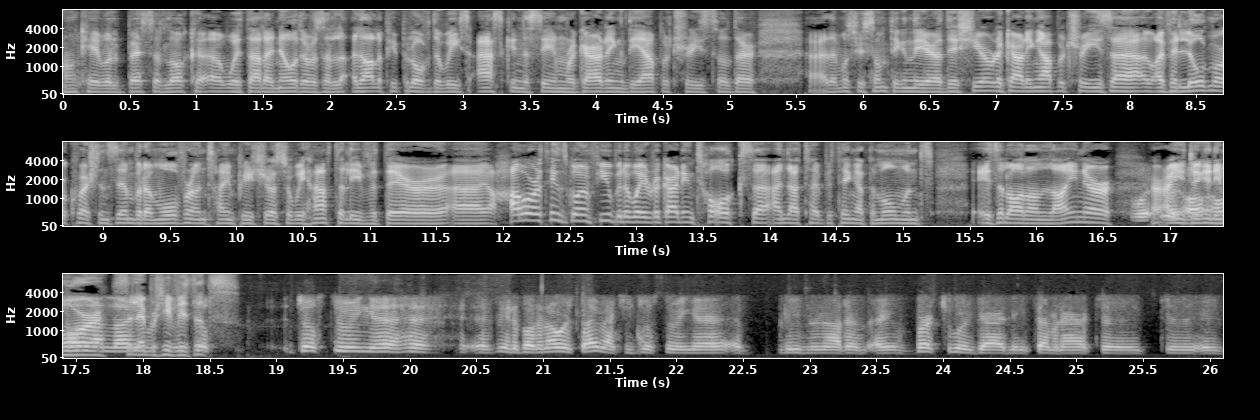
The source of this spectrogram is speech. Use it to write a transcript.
Okay, well, best of luck uh, with that. I know there was a, lot of people over the weeks asking the same regarding the apple trees, so there uh, there must be something in the air this year regarding apple trees. Uh, I've had a load more questions in, but I'm over on time, Peter, so we have to leave it there. Uh, how are things going for you, by the way, regarding talks uh, and that type of thing at the moment? Is it all online, or, are you doing any more celebrity visits? Just, just doing, uh, in about an hour's time, actually, just doing, a, a believe it or not, a, a virtual gardening seminar to to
